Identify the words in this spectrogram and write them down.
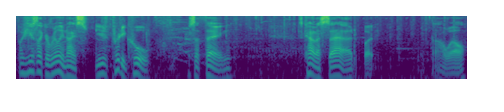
But he's like a really nice... He's pretty cool. That's the thing. It's kind of sad, but oh well.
